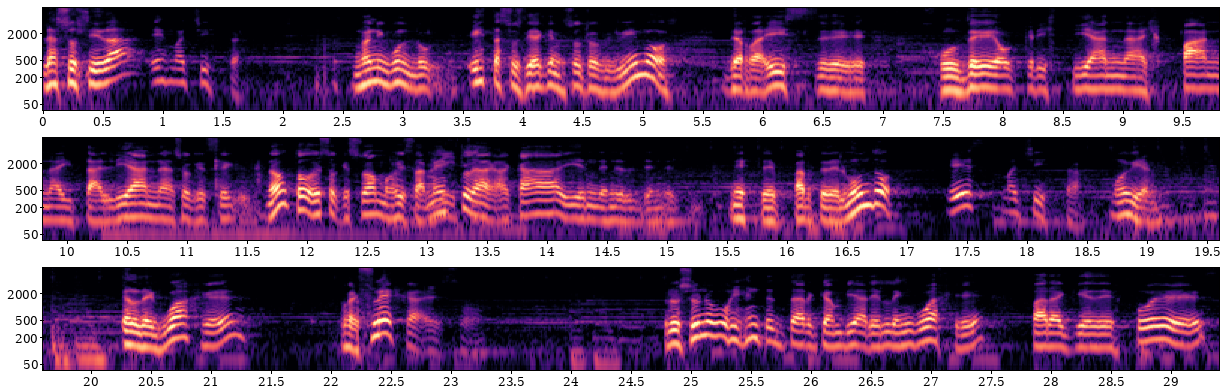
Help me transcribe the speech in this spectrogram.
la sociedad es machista. No hay ningún. Esta sociedad que nosotros vivimos, de raíz judeo, cristiana, hispana, italiana, yo qué sé, ¿no? Todo eso que somos, esa mezcla acá y en, en esta parte del mundo, es machista. Muy bien. El lenguaje refleja eso. Pero yo no voy a intentar cambiar el lenguaje para que después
